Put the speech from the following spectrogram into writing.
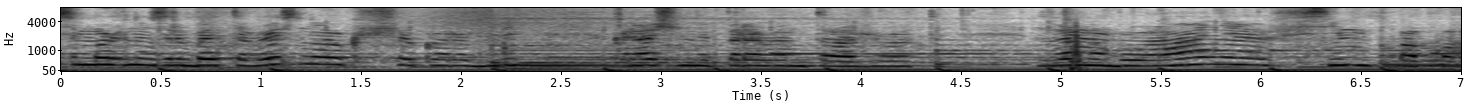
Звідси можна зробити висновок, що кораблі краще не перевантажувати. З вами була Аня, всім па-па.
